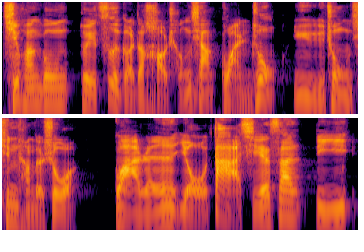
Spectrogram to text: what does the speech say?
齐桓公对自个儿的好丞相管仲语重心长地说：“寡人有大邪三：第一，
